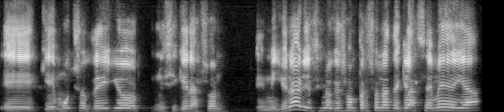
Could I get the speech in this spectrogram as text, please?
eh, que muchos de ellos ni siquiera son eh, millonarios, sino que son personas de clase media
